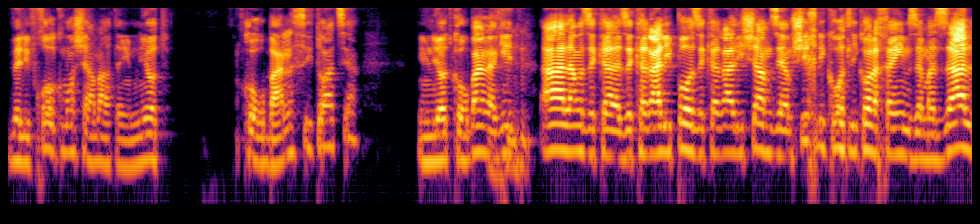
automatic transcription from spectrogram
ולבחור, כמו שאמרת, אם להיות קורבן לסיטואציה, אם להיות קורבן, להגיד, אה, למה זה, זה קרה לי פה, זה קרה לי שם, זה ימשיך לקרות לי כל החיים, זה מזל,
